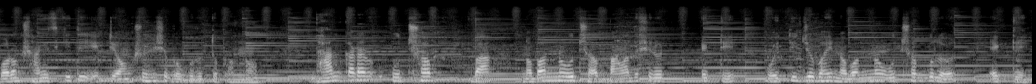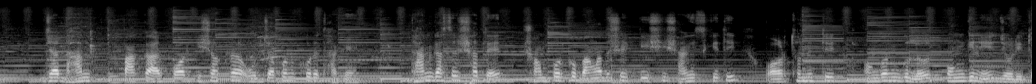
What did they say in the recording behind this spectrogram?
বরং সংস্কৃতি একটি অংশ হিসেবেও গুরুত্বপূর্ণ। ধান কাটার উৎসব বা নবান্ন উৎসব বাংলাদেশের একটি ঐতিহ্যবাহী নবান্ন উৎসবগুলোর একটি। যা ধান পাকার পর কৃষকরা উদযাপন করে থাকে। ধান গাছের সাথে সম্পর্ক বাংলাদেশের কৃষি, সাংস্কৃতিক অর্থনৈতিক অঙ্গনগুলোর অঙ্গিনে জড়িত।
